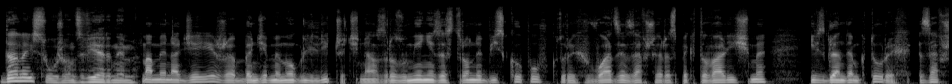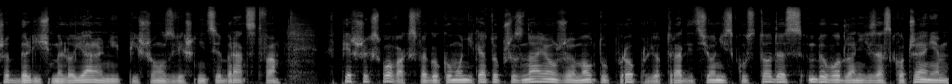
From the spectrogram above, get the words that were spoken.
dalej służąc wiernym. Mamy nadzieję, że będziemy mogli liczyć na zrozumienie ze strony biskupów, których władzę zawsze respektowaliśmy i względem których zawsze byliśmy lojalni, piszą zwierzchnicy bractwa. W pierwszych słowach swego komunikatu przyznają, że motu proprio traditionis custodes było dla nich zaskoczeniem.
